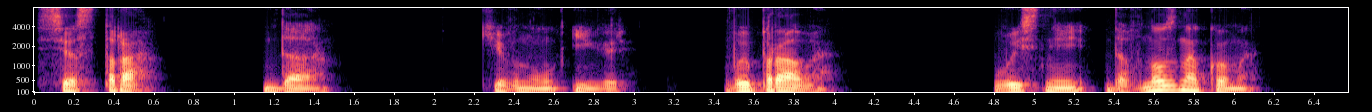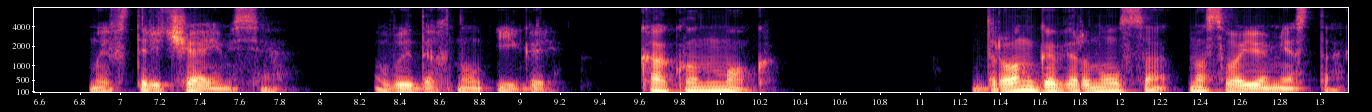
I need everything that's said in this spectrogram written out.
«Сестра». «Да», – кивнул Игорь. «Вы правы. Вы с ней давно знакомы?» «Мы встречаемся», – выдохнул Игорь. «Как он мог?» Дронго вернулся на свое место.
